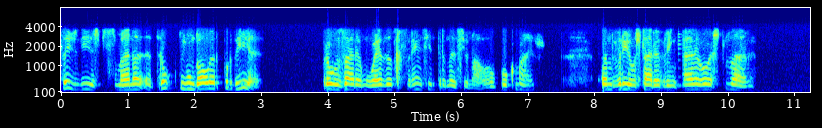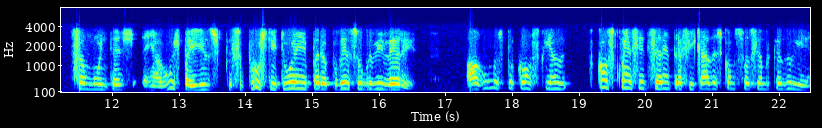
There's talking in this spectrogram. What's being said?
seis dias por semana a troco de um dólar por dia para usar a moeda de referência internacional, ou pouco mais, quando deveriam estar a brincar ou a estudar. São muitas, em alguns países, que se prostituem para poder sobreviver. Algumas por consequência, de serem traficadas como se fosse a mercadoria.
